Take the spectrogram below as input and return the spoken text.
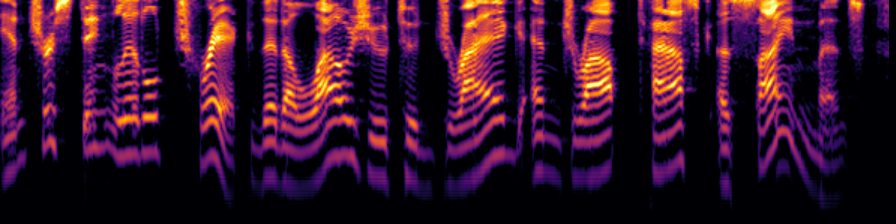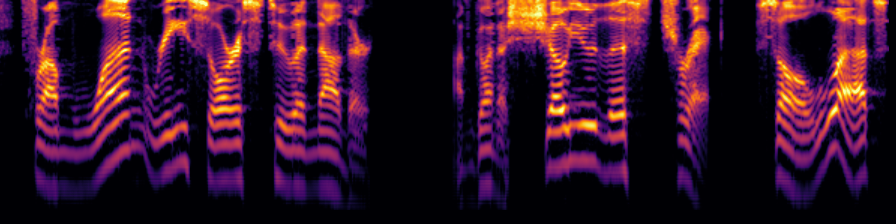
interesting little trick that allows you to drag and drop task assignments from one resource to another. I'm going to show you this trick. So let's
